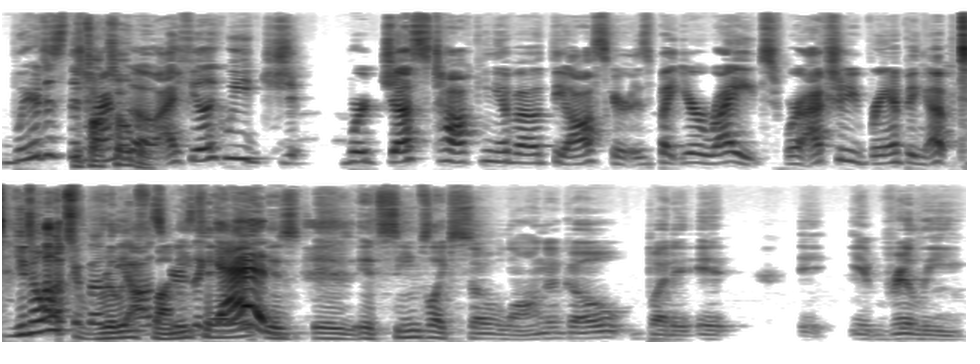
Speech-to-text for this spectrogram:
Where does the It's time October. go? I feel like we j- we're just talking about the Oscars, but you're right. We're actually ramping up to You know talk what's about really the Oscars funny, again. is is it seems like so long ago, but it it, it, it really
